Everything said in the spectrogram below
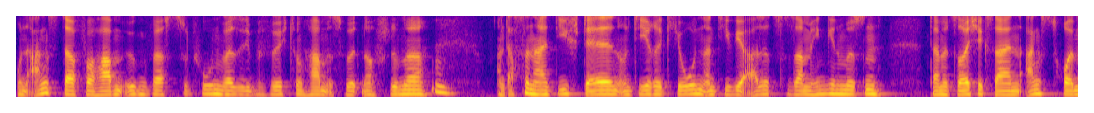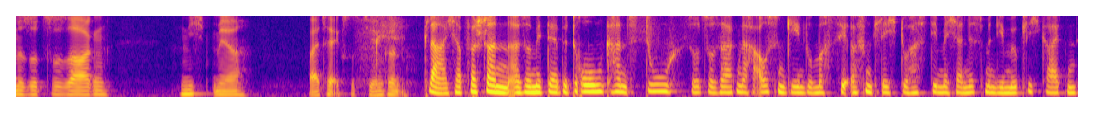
und Angst davor haben, irgendwas zu tun, weil sie die Befürchtung haben, es wird noch schlimmer. Mhm. Und das sind halt die Stellen und die Regionen, an die wir alle zusammen hingehen müssen, damit solche kleinen Angsträume sozusagen nicht mehr weiter existieren können. Klar, ich habe verstanden. Also mit der Bedrohung kannst du sozusagen nach außen gehen. Du machst sie öffentlich, du hast die Mechanismen, die Möglichkeiten.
